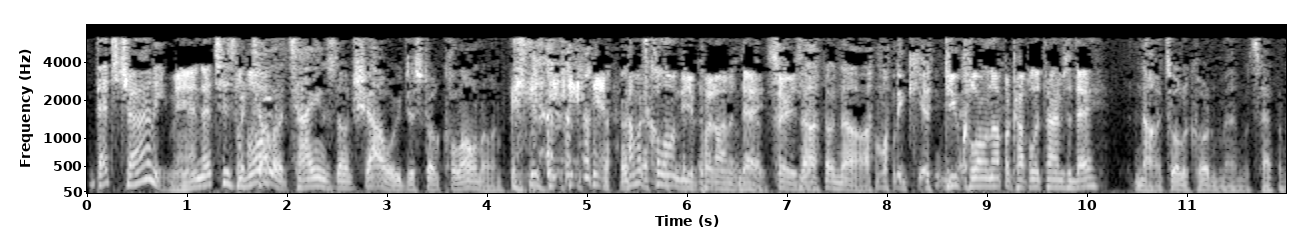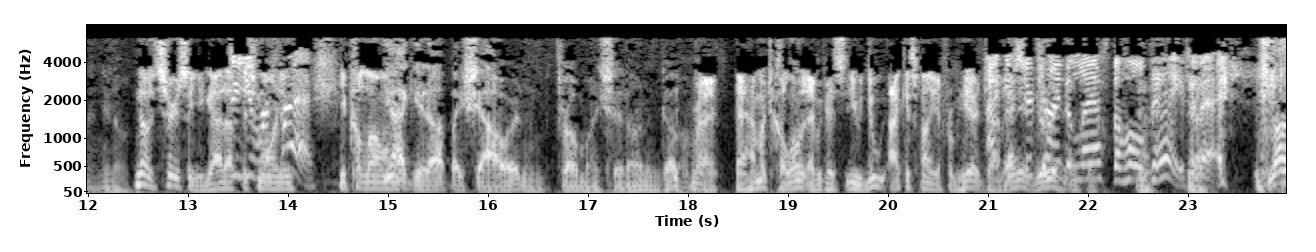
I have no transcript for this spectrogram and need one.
that's Johnny, man. That's his But tell her look. Italians don't shower. We just throw cologne on. How much cologne do you put on a day? Seriously. No, no, I'm only kidding. Do you cologne up a couple of times a day? No, it's all according, man. What's happening, you know? No, seriously. You got up Do this you morning. refresh? You cologne. Yeah, I get up, I shower, and throw my shit on and go. Right. And how much cologne? Because you do. I can smell you from here, I Johnny. guess you're really trying to last the whole day today. No,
